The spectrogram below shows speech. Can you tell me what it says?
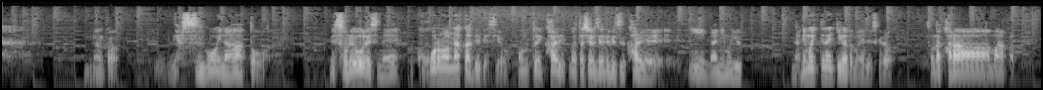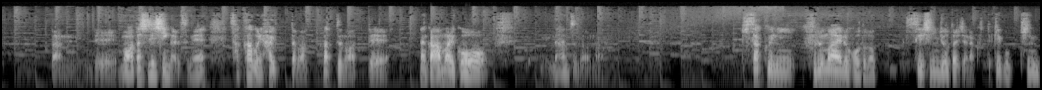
なんか、いや、すごいなぁと。で、それをですね、心の中でですよ。本当に彼、私は全然別に彼に何も言、何も言ってないって言い方も変ですけど、そんな絡まなかったんで、まあ私自身がですね、サッカー部に入ったばっかっていうのはあって、なんかあんまりこう、なんつうんだろうな。気さくに振る舞えるほどの精神状態じゃなくて結構緊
